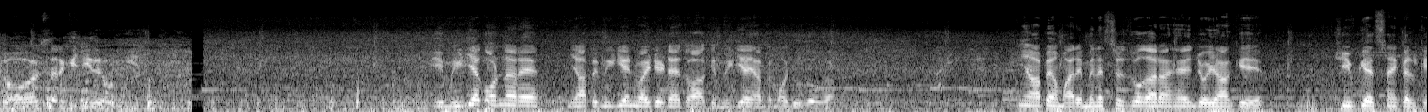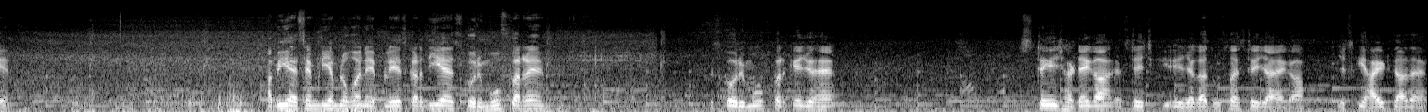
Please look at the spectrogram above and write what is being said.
तो इस तरह की चीज़ें होती हैं। ये मीडिया कॉर्नर है, यहाँ पे मीडिया इनवाइटेड है तो आके मीडिया यहाँ पे मौजूद होगा। यहाँ पे हमारे मिनिस्टर्स वगैरह हैं जो यहाँ के चीफ गेस्ट हैं कल के। अभी असेंबली हम लोगों ने प्लेस कर दी है, इसको रिमूव कर रहे हैं। इसको रिमूव करके जो है स्टेज हटेगा स्टेज की जगह दूसरा स्टेज आएगा, जिसकी हाइट ज़्यादा है,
